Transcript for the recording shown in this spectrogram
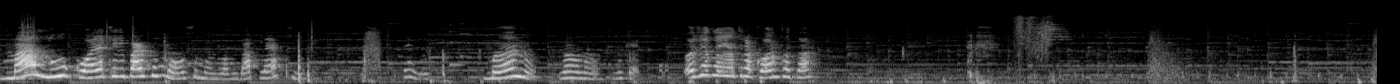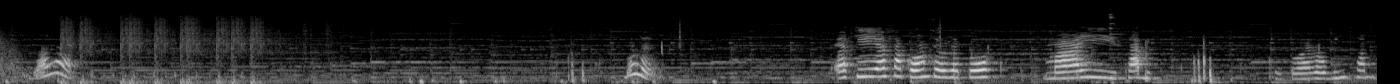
Maluco, olha aquele barco monstro, mano. Vamos dar play aqui. Mano, não, não, não quero. Hoje eu tenho outra conta, tá? Galera É que essa conta eu já tô mais, sabe? Eu tô 20, sabe?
